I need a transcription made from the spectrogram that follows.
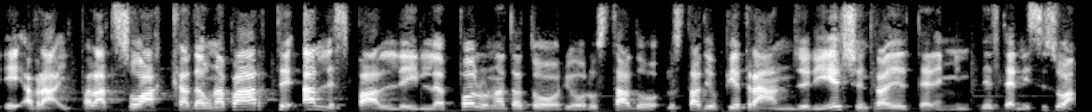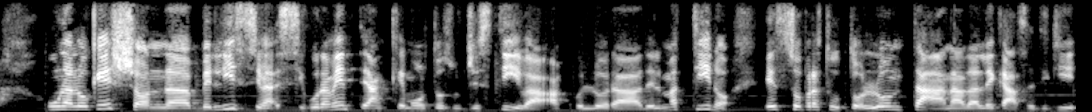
e avrà il Palazzo H da una parte, alle spalle il polo natatorio, lo, stato, lo stadio Pietrangeli e il centrale del, ten- del, tennis. Insomma, una location bellissima sicuramente anche molto suggestiva a quell'ora del mattino e soprattutto lontana dalle case di chi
